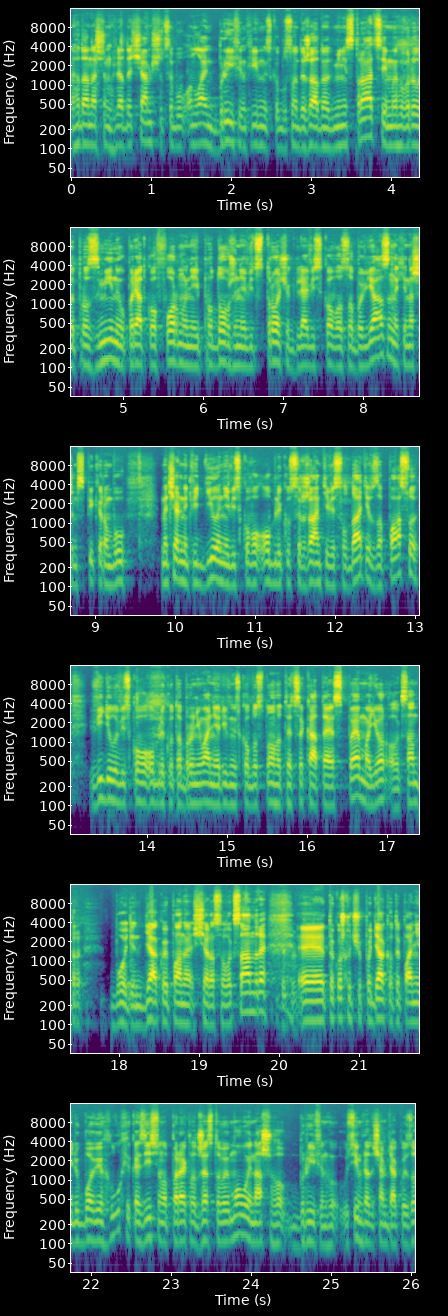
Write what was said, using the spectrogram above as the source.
Нагадаю нашим глядачам, що це був онлайн-брифінг Рівненської обласної державної адміністрації. Ми говорили про зміни у порядку оформлення і продовження відстрочок для військовозобов'язаних. І нашим спікером був начальник відділення військового обліку сержантів і солдатів запасу відділу військового обліку та бронювання Рівненського обласного ТЦК та СП майор Олександр Бодін. Дякую, пане ще раз, Олександре. Е, також хочу подякувати пані Любові Глух, яка здійснила переклад жестовою мовою нашого брифінгу. Усім глядачам дякую за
